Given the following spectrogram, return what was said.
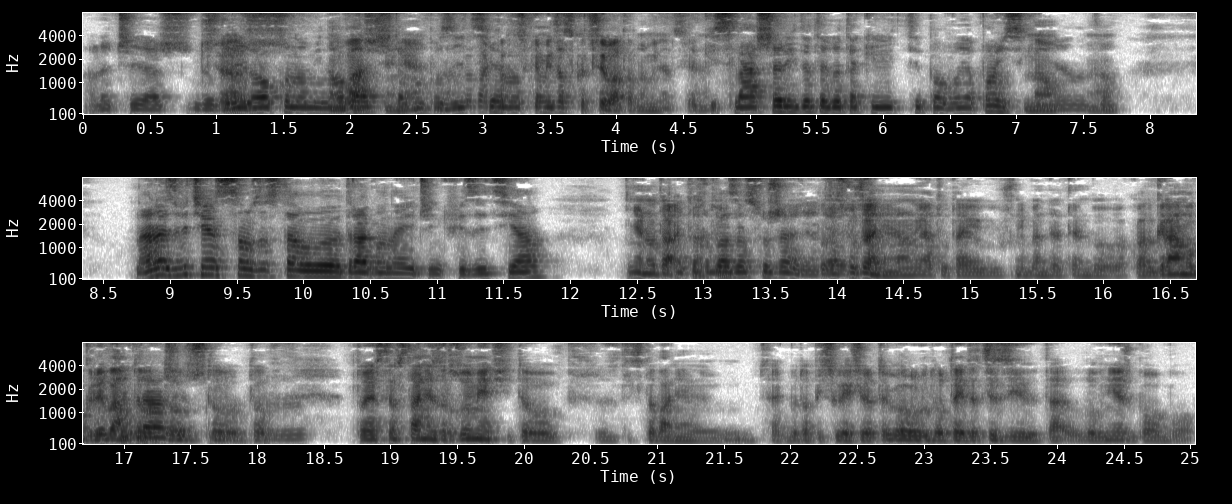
ale czy aż do Czy gry aż- roku no nominować właśnie, taką nie? No to pozycję, tak no, troszkę mnie zaskoczyła ta nominacja. taki slasher i do tego taki typowo japoński, No, nie? No, to... no. no ale zwycięzcą został Dragon Age Inquisicja, Nie, no tak. no to no chyba zasłużenie. To tak? zasłużenie, no ja tutaj już nie będę ten, bo akurat gram, ogrywam, to, to, to, no. to, Mhm. to jestem w stanie zrozumieć i to zdecydowanie jakby dopisuje się do tego, do tej decyzji ta, również, bo, bo,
